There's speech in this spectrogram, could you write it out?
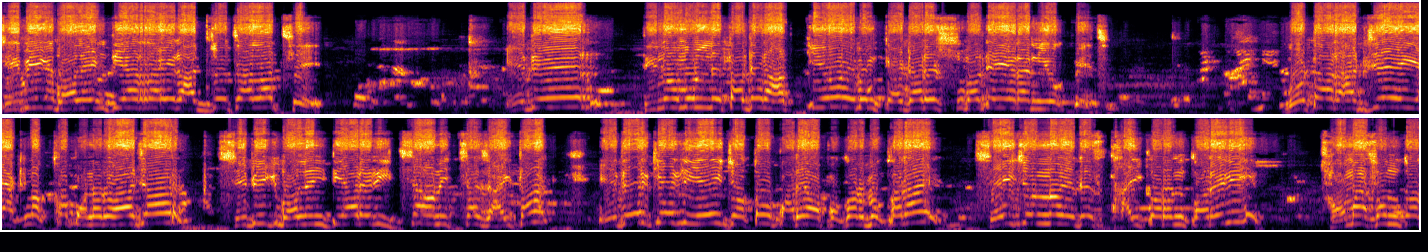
সিভিক ভলেন্টিয়াররাই রাজ্য চালাচ্ছে। এদের তৃণমূল নেতাদের আত্মীয় এবং ক্যাডারের সুবাদে এরা নিয়োগ পেয়েছে। গোটা রাজ্যে এই এক লক্ষ পনেরো হাজার সিভিক ভলেন্টিয়ারের ইচ্ছা অনিচ্ছা যাই থাক, এদেরকে নিয়েই যত পারে অপকর্ম করায়, সেই জন্য এদের স্থায়ীকরণ করেনি। ছমাস মাস অন্তর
